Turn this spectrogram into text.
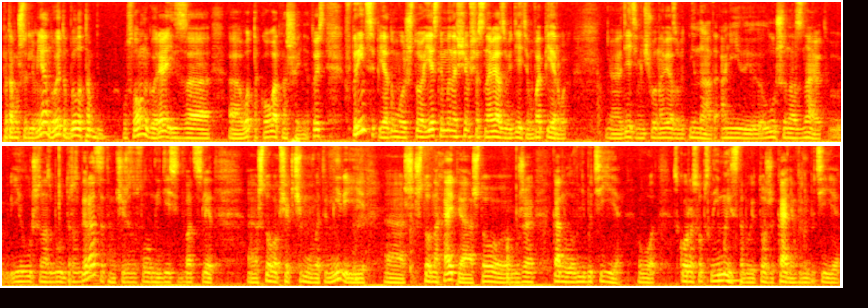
Потому что для меня, ну, это было табу условно говоря, из-за э, вот такого отношения. То есть, в принципе, я думаю, что если мы начнем сейчас навязывать детям, во-первых, э, детям ничего навязывать не надо, они лучше нас знают и лучше нас будут разбираться там через условные 10-20 лет, что вообще к чему в этом мире и э, что на хайпе, а что уже кануло в небытие. Вот. Скоро, собственно, и мы с тобой тоже канем в небытие.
